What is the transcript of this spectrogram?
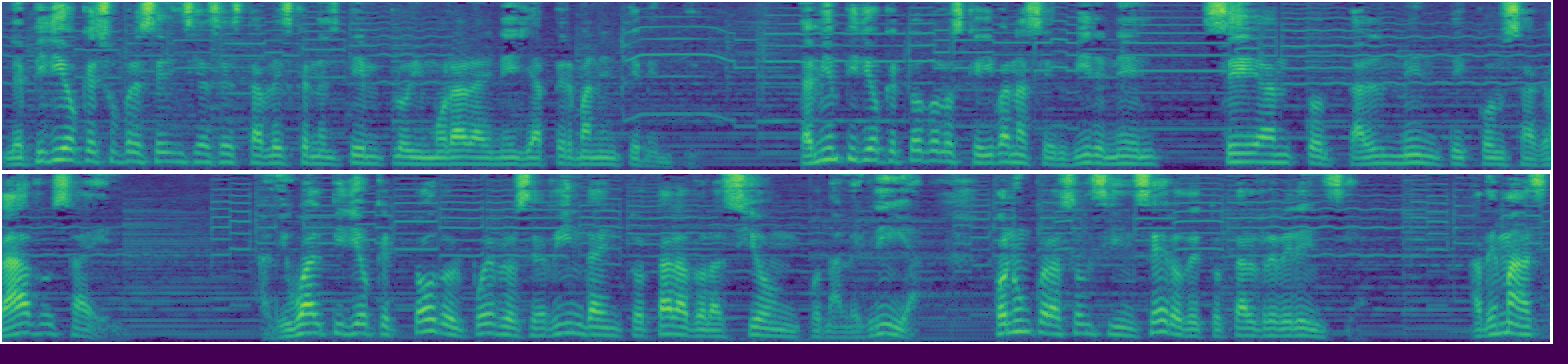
le pidió que su presencia se establezca en el templo y morara en ella permanentemente. También pidió que todos los que iban a servir en él sean totalmente consagrados a él. Al igual pidió que todo el pueblo se rinda en total adoración, con alegría, con un corazón sincero de total reverencia. Además,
